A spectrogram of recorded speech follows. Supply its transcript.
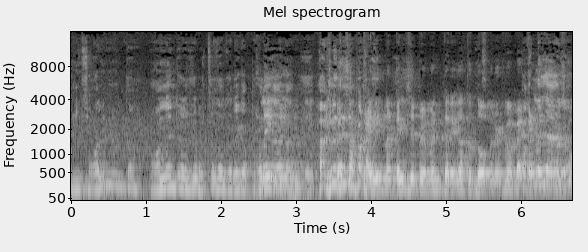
नहीं, सवाल ही नहीं उठता। ऑनलाइन तो ऐसे भ्रष्टाचार करेगा पकड़ा नहीं जाएगा। नहीं, नहीं। कहीं ना कहीं से पेमेंट करेगा तो दो मिनट में में उसको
